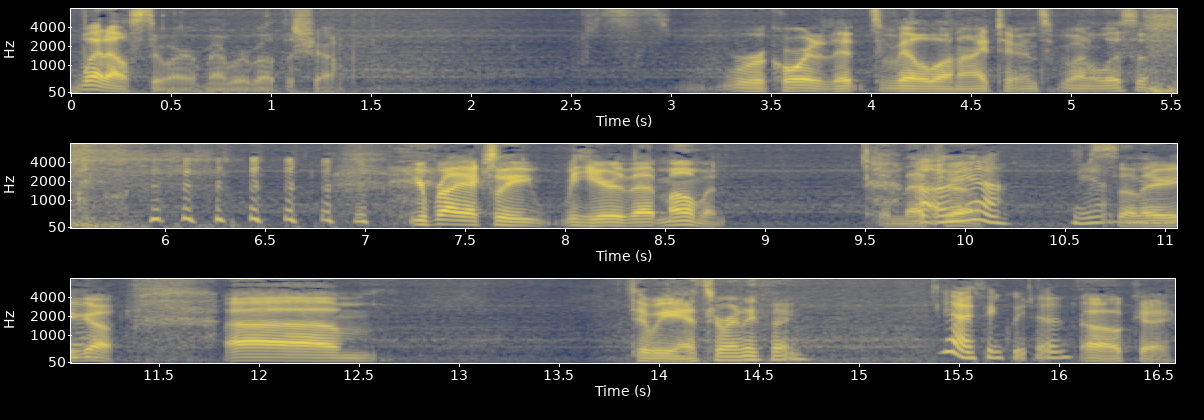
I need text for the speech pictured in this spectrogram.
what else do I remember about the show? We recorded it. It's available on iTunes if you want to listen. you probably actually hear that moment in that oh, show. yeah. yeah. so yeah, there you yeah. go. Um, did we answer anything? Yeah, I think we did. Oh, okay.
